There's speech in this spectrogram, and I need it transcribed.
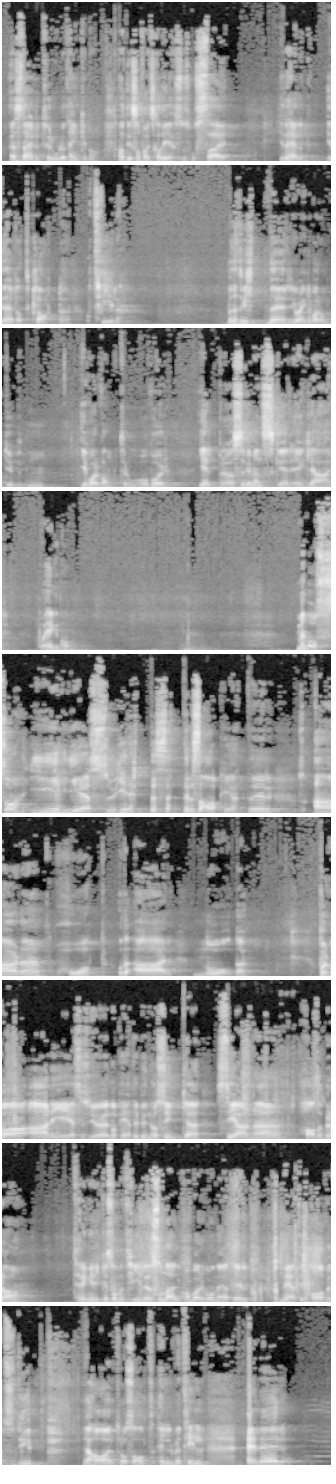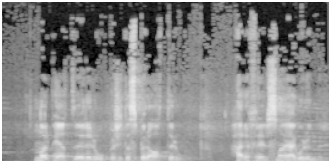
Jeg synes Det er helt utrolig å tenke på at de som faktisk hadde Jesus hos seg, i det hele, i det hele tatt klarte å tvile. Men dette vitner jo egentlig bare om dybden i vår vantro, og hvor hjelpeløse vi mennesker egentlig er på egen hånd. Men også i Jesu irettesettelse av Peter så er det håp, og det er nåde. For hva er det Jesus gjør når Peter begynner å synke? Sier han eh, 'ha det bra'? Trenger ikke sånne tvilere som deg. Du kan bare gå ned til, ned til havets dyp. Jeg har tross alt elleve til. Eller når Peter roper sitt desperate rop. 'Herre, frels meg, jeg går under',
